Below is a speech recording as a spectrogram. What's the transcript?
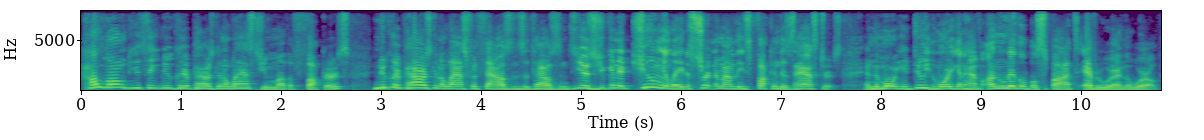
How long do you think nuclear power is going to last, you motherfuckers? Nuclear power is going to last for thousands and thousands of years. You're going to accumulate a certain amount of these fucking disasters. And the more you do, the more you're going to have unlivable spots everywhere in the world.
